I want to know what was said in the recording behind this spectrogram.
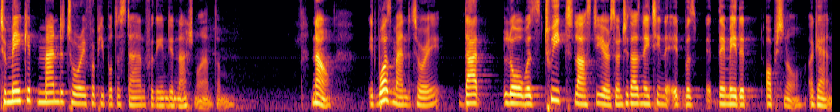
to make it mandatory for people to stand for the Indian national anthem. Now, it was mandatory. That law was tweaked last year. So in 2018, it was they made it optional again.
